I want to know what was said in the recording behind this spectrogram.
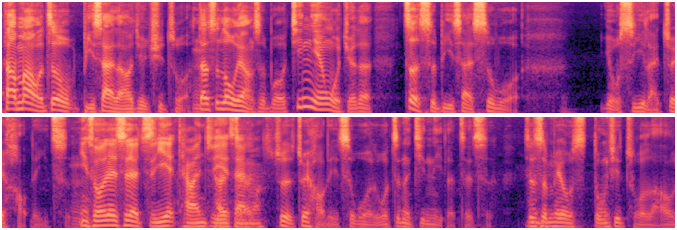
他骂我之后比赛，然后就去做，但是漏两次播。今年我觉得这次比赛是我。有史以来最好的一次，你说这次的职业台湾职业赛吗？最最好的一次，我我真的尽力了。这次这是没有东西阻挠，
